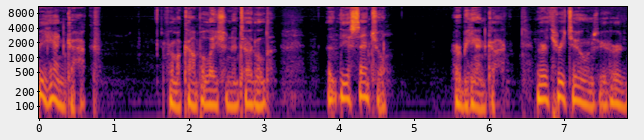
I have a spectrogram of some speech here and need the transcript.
Herbie Hancock from a compilation entitled The Essential Herbie Hancock. We heard three tunes. We heard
